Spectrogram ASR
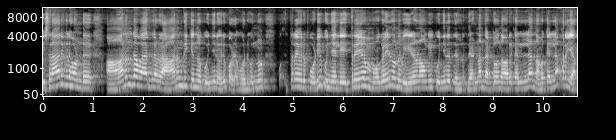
ഈശ്വരാനുഗ്രഹമുണ്ട്. ആനന്ദവാരത്തിൽ അവർ ആനന്ദിക്കുന്നു. കുഞ്ഞിന് ഒരു കുഴ ഒന്നും ഇത്രയും ഒരു പൊടി കുഞ്ഞല്ലേ? ഇത്രയും മുകളിൽ നിന്ന് വീഴണമെങ്കിൽ കുഞ്ഞിന് ദണ്ണം തട്ടുമെന്ന് അവർക്കെല്ലാം നമുക്കെല്ലാം അറിയാം.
